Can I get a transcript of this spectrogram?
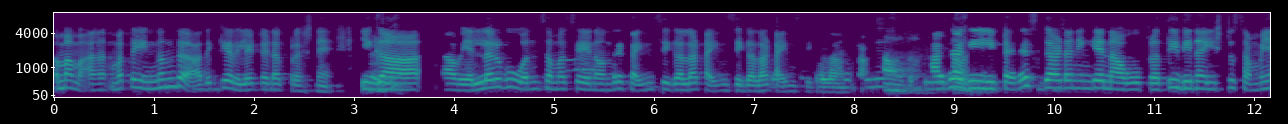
ಮಾಮ ಮತ್ತೆ ಇನ್ನೊಂದು ಅದಕ್ಕೆ ರಿಲೇಟೆಡ್ ಆಗಿ ಪ್ರಶ್ನೆ. ಈಗ ನಾವ್ ಎಲ್ಲರಿಗೂ ಒಂದ್ ಸಮಸ್ಯೆ ಏನು ಅಂದ್ರೆ ಟೈಮ್ ಸಿಗಲ್ಲ ಟೈಮ್ ಸಿಗಲ್ಲ ಟೈಮ್ ಸಿಗಲ್ಲ ಅಂತ. ಹಾಗಾಗಿ ಈ ಟೆರೆಸ್ ಗಾರ್ಡನಿಂಗ್ಗೆ ನಾವು ಪ್ರತಿದಿನ ಇಷ್ಟು ಸಮಯ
